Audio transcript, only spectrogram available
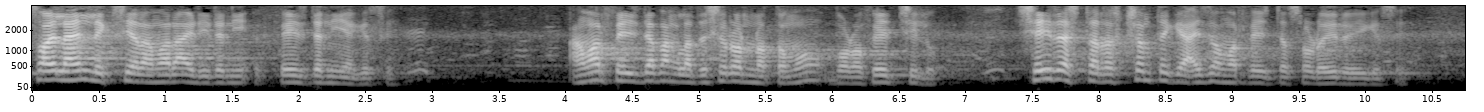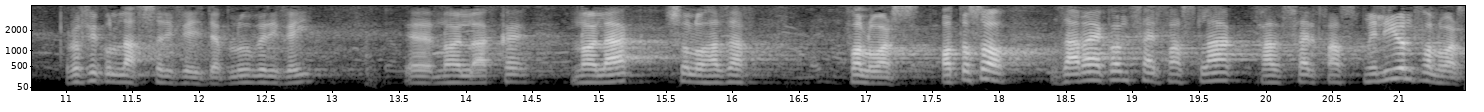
ছয় লাইন লিখছি আর আমার আইডিটা নিয়ে পেজটা নিয়ে গেছে। আমার পেজটা বাংলাদেশের অন্যতম বড় পেজ ছিল। সেই রেস্টারেকশন থেকে আইজও আমার পেজটা সরই রয়ে গেছে। রফিকুল্লাহ আফসারি পেজটা ব্লুবেরি পেজ নয় লাখ নয় লাখ ষোলো হাজার ফলোয়ার্স অথচ যারা এখন চার পাঁচ লাখ চার পাঁচ মিলিয়ন ফলোয়ার্স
